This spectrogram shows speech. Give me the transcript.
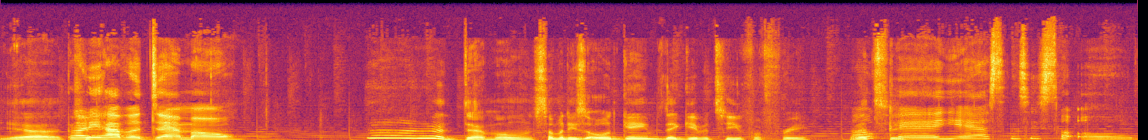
Yeah. Probably have a demo. A demo. Some of these old games they give it to you for free. Let's see. okay, yeah, since it's so old.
